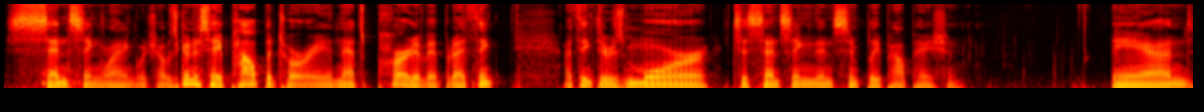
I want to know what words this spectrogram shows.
sensing language. I was going to say palpatory, and that's part of it, but I think I think there's more to sensing than simply palpation. And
